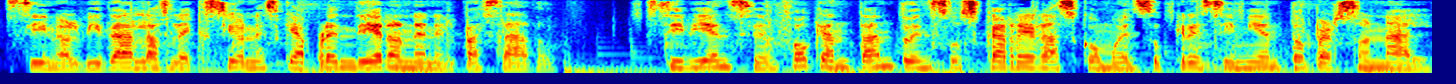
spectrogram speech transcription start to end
sin olvidar las lecciones que aprendieron en el pasado. Si bien se enfocan tanto en sus carreras como en su crecimiento personal,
